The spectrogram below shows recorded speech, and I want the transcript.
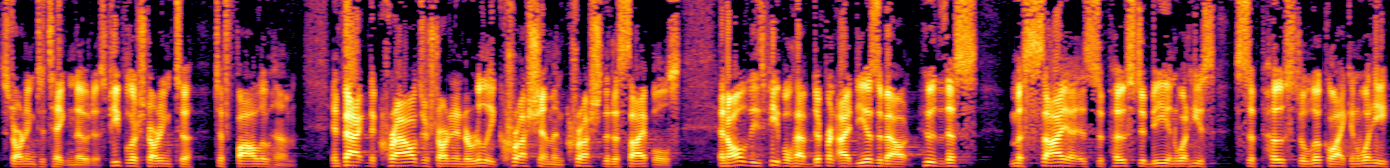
starting to take notice. People are starting to, to follow him. In fact, the crowds are starting to really crush him and crush the disciples. And all of these people have different ideas about who this Messiah is supposed to be and what he's supposed to look like and what he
